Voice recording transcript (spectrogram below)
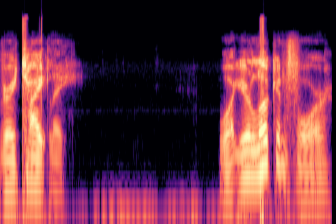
very tightly. What you're looking for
